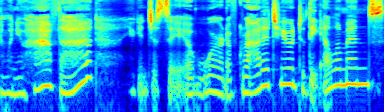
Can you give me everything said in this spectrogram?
And when you have that, you can just say a word of gratitude to the elements,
